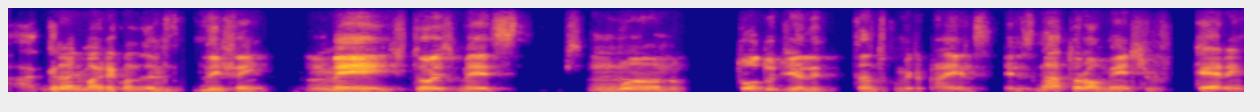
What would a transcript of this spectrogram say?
a grande maioria, quando ele vem um mês, dois meses, um ano, todo dia ele dando comida para eles, eles naturalmente querem,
